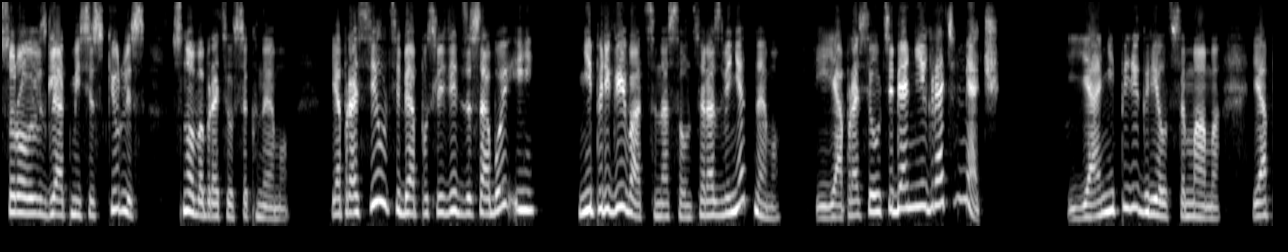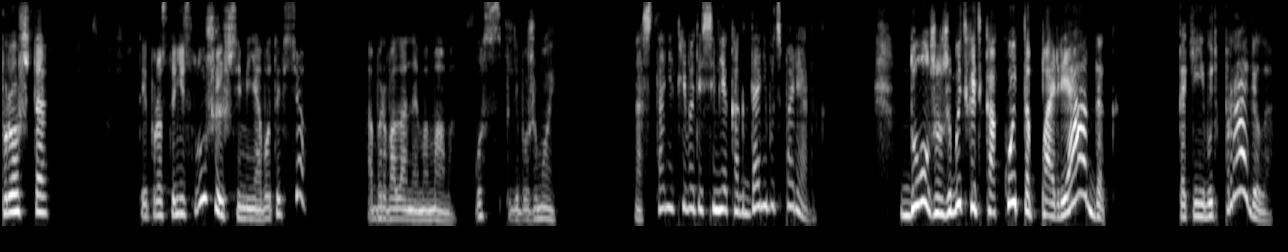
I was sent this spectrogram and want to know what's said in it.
Суровый взгляд миссис Кюрлис снова обратился к Нему. «Я просил тебя последить за собой и не перегреваться на солнце, разве нет, Немо? И я просил тебя не играть в мяч». «Я не перегрелся, мама. Я просто...» «Ты просто не слушаешься меня, вот и все», — оборвала Немо мама. «Господи, боже мой, настанет ли в этой семье когда-нибудь порядок? Должен же быть хоть какой-то порядок, какие-нибудь правила».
